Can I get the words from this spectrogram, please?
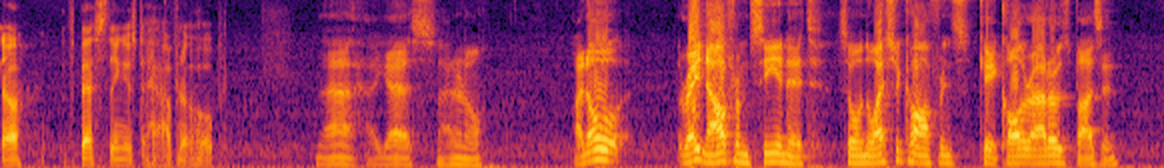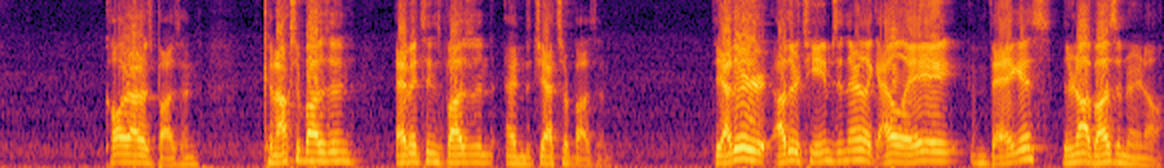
No, the best thing is to have no hope. Nah, I guess. I don't know. I know right now from seeing it. So in the Western Conference, okay, Colorado's buzzing. Colorado's buzzing. Canucks are buzzing. Edmonton's buzzing, and the Jets are buzzing. The other other teams in there, like LA and Vegas, they're not buzzing right now.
